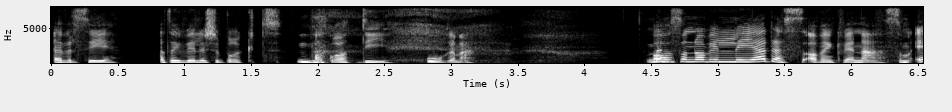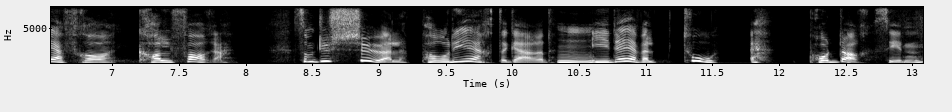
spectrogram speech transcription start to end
Jeg vil si at jeg ville ikke brukt akkurat de ordene. altså Når vi ledes av en kvinne som er fra Kalfaret, som du sjøl parodierte, Gerd, i det er vel to podder siden,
